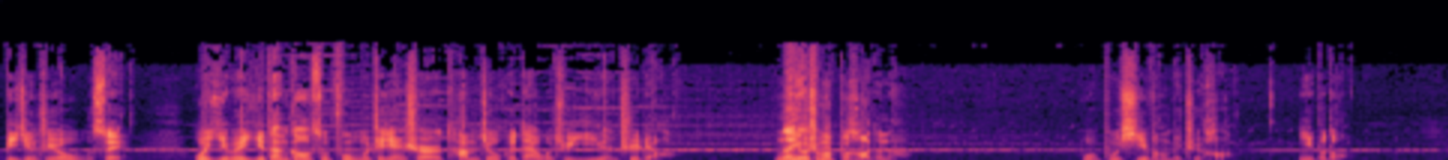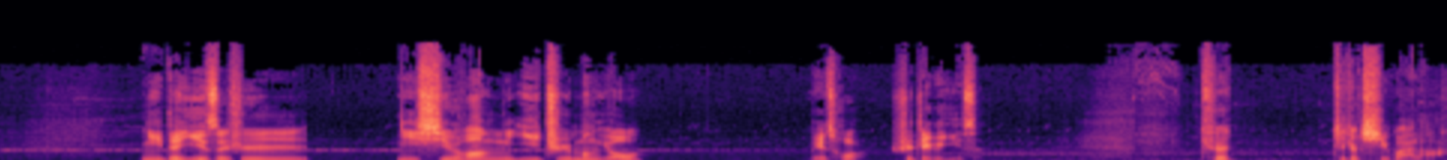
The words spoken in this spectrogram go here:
毕竟只有五岁，我以为一旦告诉父母这件事儿，他们就会带我去医院治疗。那有什么不好的呢？我不希望被治好，你不懂。你的意思是，你希望一直梦游？没错，是这个意思。这，这就奇怪了啊。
